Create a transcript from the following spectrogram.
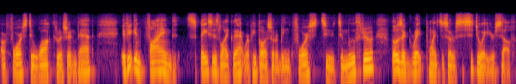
are forced to walk through a certain path. If you can find spaces like that where people are sort of being forced to to move through, those are great points to sort of situate yourself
